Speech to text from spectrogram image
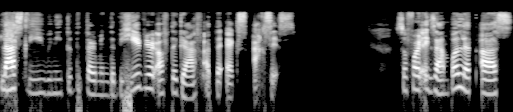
Lastly, we need to determine the behavior of the graph at the x-axis. So for example, let us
